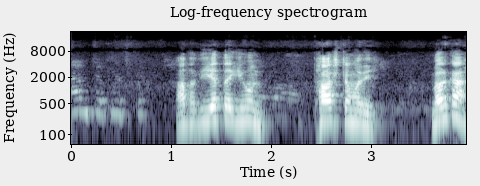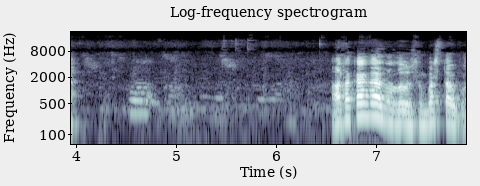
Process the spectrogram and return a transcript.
आमच्या पुढच्या आता ती येतं घेऊन फास्टमध्ये बर का? हो. आता काय करता जाऊ बसताव का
